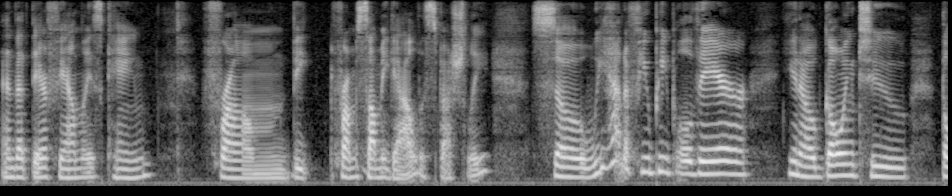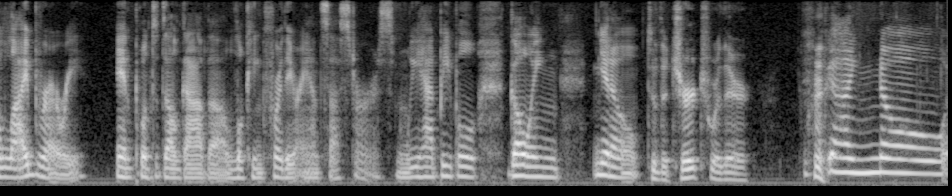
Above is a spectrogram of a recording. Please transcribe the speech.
and that their families came from the from San Miguel especially. So we had a few people there, you know, going to the library in Ponta Delgada looking for their ancestors. And we had people going, you know, To the church where they're. I know,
